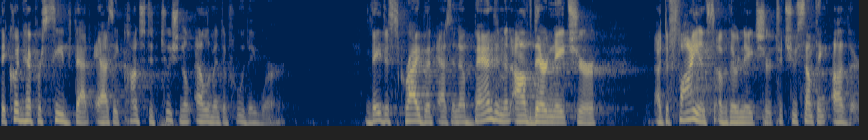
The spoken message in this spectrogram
They couldn't have perceived that as a constitutional element of who they were. They describe it as an abandonment of their nature, a defiance of their nature to choose something other.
